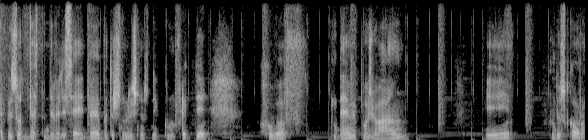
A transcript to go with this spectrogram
епизод 292 вътрешно личностни конфликти. Хубав ден ви пожелавам и до скоро!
